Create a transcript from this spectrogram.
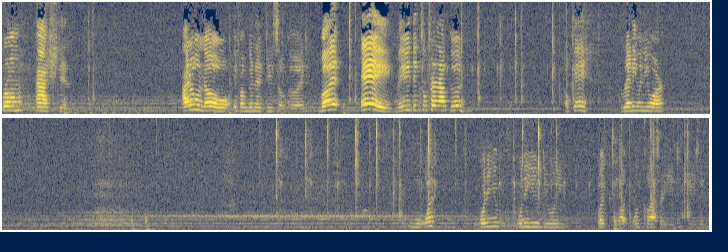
from Ashton. I don't know if I'm gonna do so good, but hey, maybe things will turn out good. Okay, ready when you are. What? What are you? What are you doing? What? What? What class are you using?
